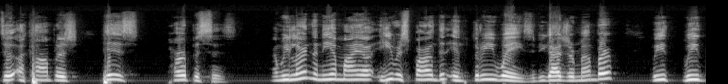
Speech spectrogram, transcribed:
to accomplish his purposes. And we learned that Nehemiah, he responded in three ways. If you guys remember, we, we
